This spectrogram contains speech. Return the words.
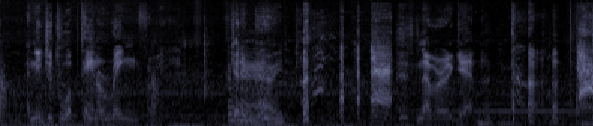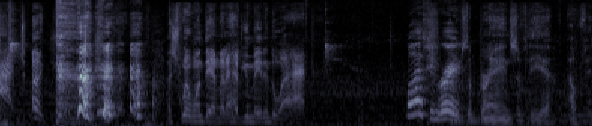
I need you to obtain a ring for me. Getting married? Never again. huh? I swear one day I'm gonna have you made into a hat. Well, that's just rude. Who's the brains of the uh, outfit?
